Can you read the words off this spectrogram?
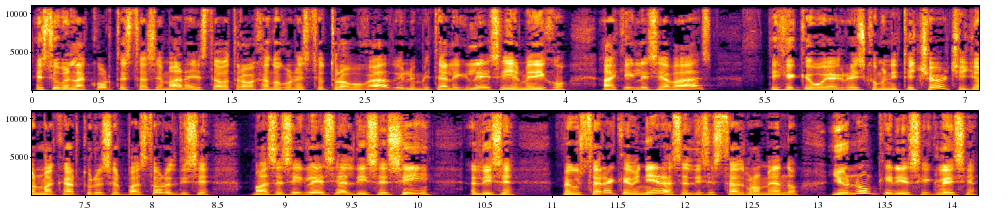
estuve en la corte esta semana y estaba trabajando con este otro abogado y lo invité a la iglesia y él me dijo, ¿a qué iglesia vas? Dije que voy a Grace Community Church y John MacArthur es el pastor. Él dice, ¿vas a esa iglesia? Él dice, sí. Él dice, me gustaría que vinieras. Él dice, ¿estás bromeando? Yo nunca iría a esa iglesia.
